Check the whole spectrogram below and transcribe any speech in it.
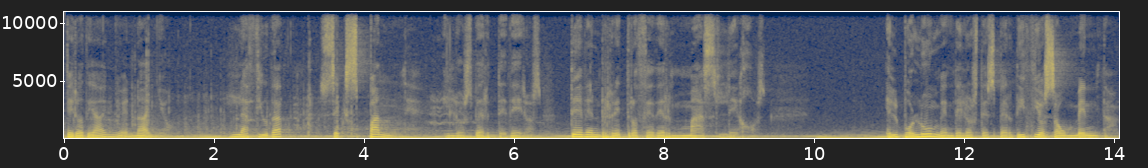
Pero de año en año, la ciudad se expande y los vertederos deben retroceder más lejos. El volumen de los desperdicios aumenta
